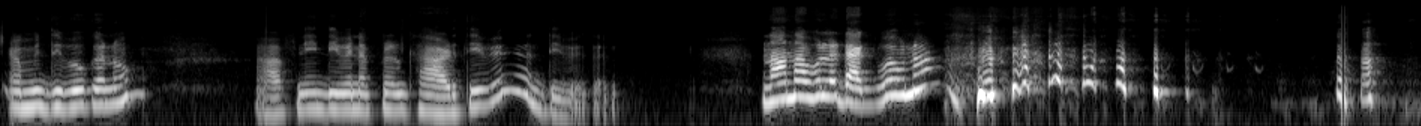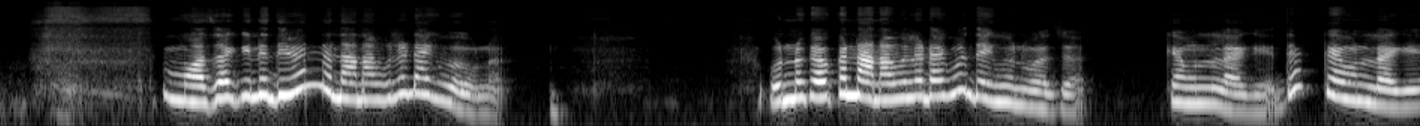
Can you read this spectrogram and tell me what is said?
আমি দিব কেন? আপনি দিবেন, আপনার ঘাড় দিবে আর দিবে কেন? না না বলে ডাকবেও না। মজা কিনে দিবেন না নানা বলে ডাকবেও না। অন্য কাউকে নানা বলে ডাকবেন দেখবেন মজা। কেমন লাগে? দেখ কেমন লাগে।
